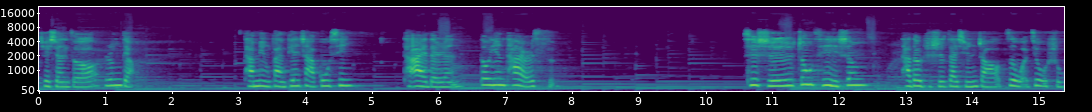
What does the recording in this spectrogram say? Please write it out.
却选择扔掉。他命犯天煞孤星，他爱的人都因他而死。其实，终其一生。他都只是在寻找自我救赎，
